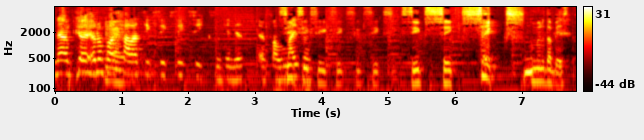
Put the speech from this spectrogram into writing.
Não, porque eu, não posso é. falar 666, entendeu? Eu falo six, mais. 666, um. número da besta.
